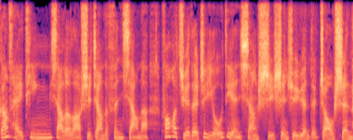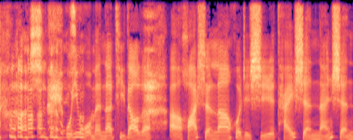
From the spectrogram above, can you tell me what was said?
刚才听夏乐老师这样的分享呢，芳华觉得这有点像是神学院的招生。是的，我因为我们呢提到了呃华神啦，或者是台神、南神，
